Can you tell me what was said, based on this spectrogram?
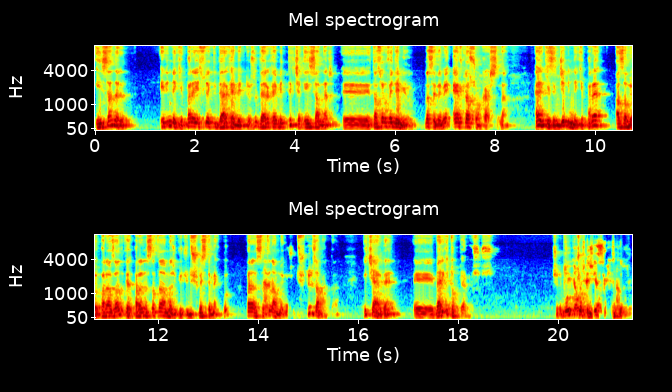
İnsanların elindeki parayı sürekli değer kaybettiriyorsun. Değer kaybettikçe insanlar e, tasarruf edemiyor. Nasıl edemiyor? Enflasyon karşısında. Herkesin cebindeki para azalıyor. Para azaldıkça paranın satın alma gücü düşmesi demek bu. Paranın satın alma gücü düştüğü zaman da içeride e, vergi toplayamıyorsunuz. Şimdi bu Çünkü çok ciddi sıkıntı.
